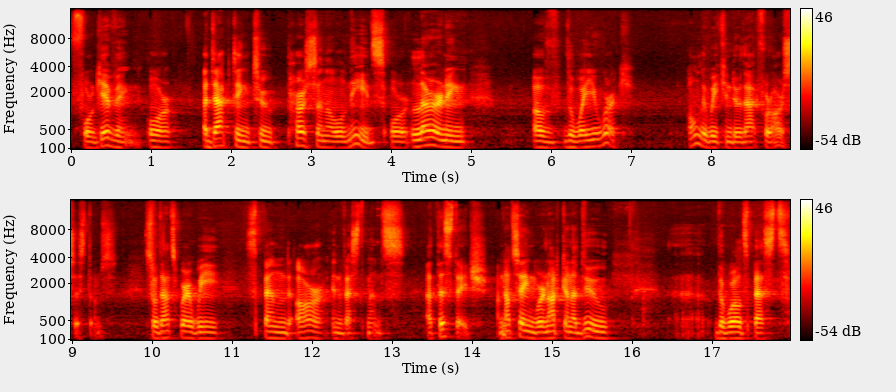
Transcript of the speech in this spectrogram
forgiving or adapting to personal needs or learning of the way you work. Only we can do that for our systems. So that's where we spend our investments at this stage. I'm not saying we're not going to do uh, the world's best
